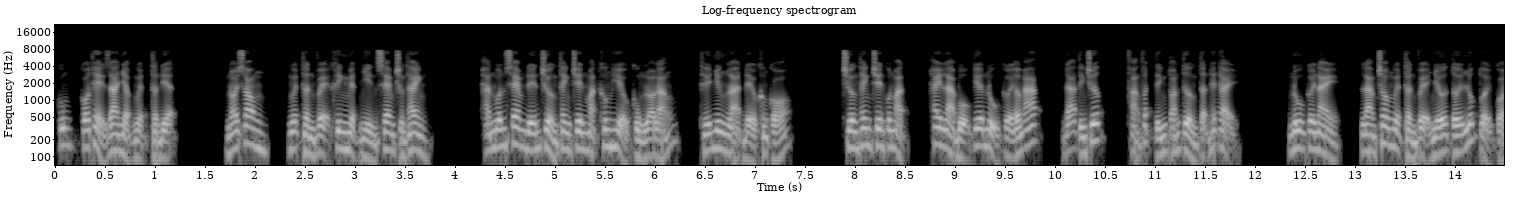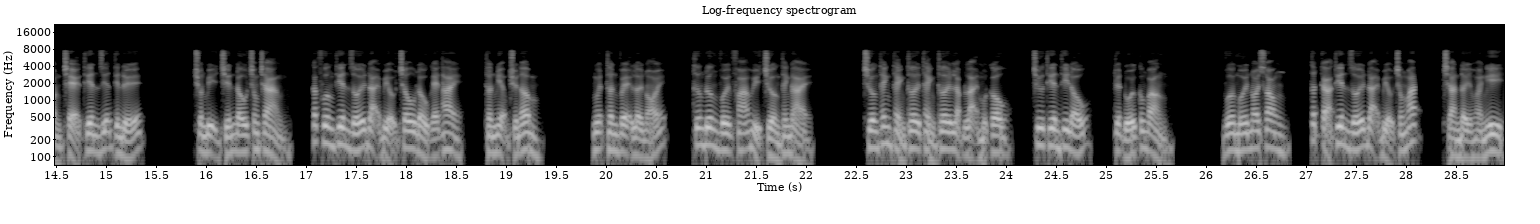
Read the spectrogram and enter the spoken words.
cũng có thể gia nhập nguyện thần điện nói xong nguyện thần vệ khinh miệt nhìn xem trường thanh. Hắn muốn xem đến trường thanh trên mặt không hiểu cùng lo lắng, thế nhưng là đều không có. Trường thanh trên khuôn mặt, hay là bộ kia nụ cười ấm áp, đã tính trước, phảng phất tính toán tường tận hết thảy. Nụ cười này, làm cho nguyệt thần vệ nhớ tới lúc tuổi còn trẻ thiên diễn tiên đế. Chuẩn bị chiến đấu trong tràng, các phương thiên giới đại biểu châu đầu ghé thai, thần niệm truyền âm. Nguyệt thần vệ lời nói, tương đương với phá hủy trường thanh đài. Trường thanh thành thơi thành thơi lặp lại một câu, chư thiên thi đấu, tuyệt đối công bằng. Vừa mới nói xong, tất cả thiên giới đại biểu trong mắt tràn đầy hoài nghi.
